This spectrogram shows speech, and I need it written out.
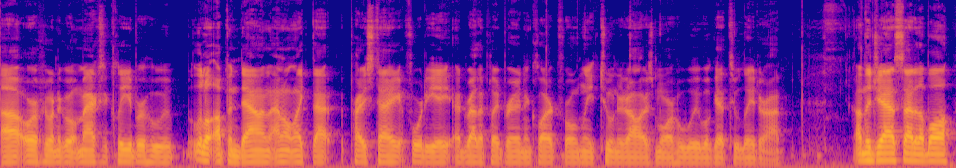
uh, or if you want to go with Maxi Kleber, who a little up and down, I don't like that price tag at 48. I'd rather play Brandon Clarke for only $200 more, who we will get to later on. On the Jazz side of the ball,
